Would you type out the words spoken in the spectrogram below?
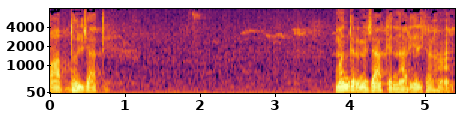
पाप धुल जाते। मंदिर में जाके नारियल चढ़ाना।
